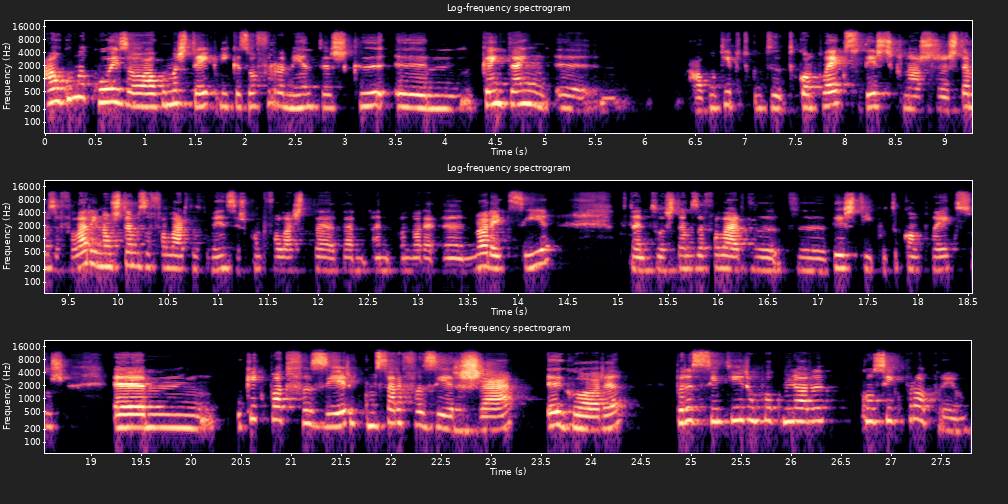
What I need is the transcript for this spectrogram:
alguma coisa ou algumas técnicas ou ferramentas que um, quem tem um, algum tipo de, de, complexo destes que nós estamos a falar, e não estamos a falar de doenças como falaste da, da anorexia, portanto estamos a falar de, de, deste tipo de complexos, um, o que é que pode fazer começar a fazer já, agora, para se sentir um pouco melhor consigo próprio?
